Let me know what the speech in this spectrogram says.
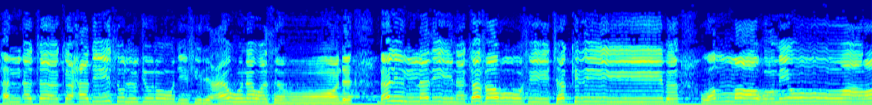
هل أتاك حديث الجنود فرعون وثمود؟ بل الذين كفروا في تكذيب والله من ورائهم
